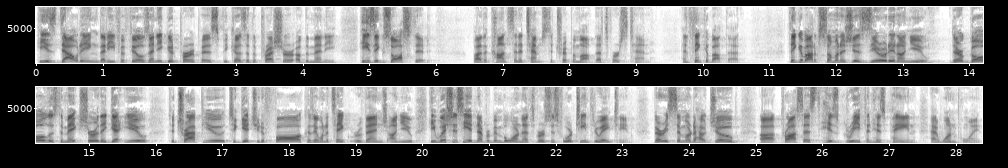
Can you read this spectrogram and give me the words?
He is doubting that he fulfills any good purpose because of the pressure of the many. He's exhausted by the constant attempts to trip him up. That's verse 10. And think about that. Think about if someone has just zeroed in on you their goal is to make sure they get you, to trap you, to get you to fall because they want to take revenge on you. He wishes he had never been born. That's verses 14 through 18. Very similar to how Job uh, processed his grief and his pain at one point.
